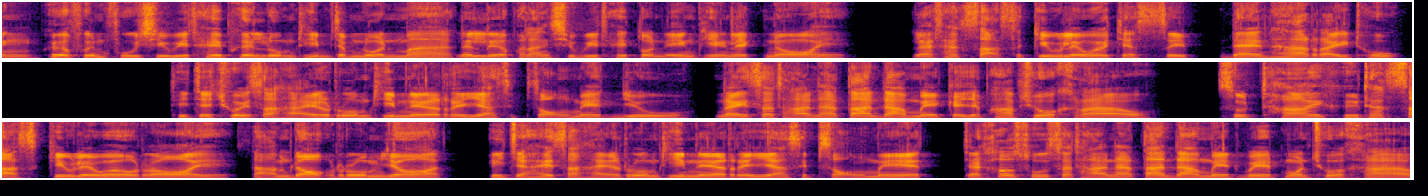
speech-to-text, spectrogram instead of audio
ง เพื่อฟื้นฟูชีวิตให้เพื่อนร่วมทีมจำนวนมาก และเหลือพลังชีวิตให้ตนเองเพียงเล็กน้อย และทักษะสกิลเลเวล 70 แดน 5 ไร้ทุกที่จะช่วยสหายร่วมทีมในระยะ 12 เมตรอยู่ ในสถานะต้านดาเมจกายภาพชั่วคราว สุดท้ายคือทักษะสกิลเลเวลร้อยสามดอกรวมยอด ที่จะให้สหายร่วมทีมในระยะ 12 เมตร จะเข้าสู่สถานะต้านดาเมจเวทมนต์ชั่วคราว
